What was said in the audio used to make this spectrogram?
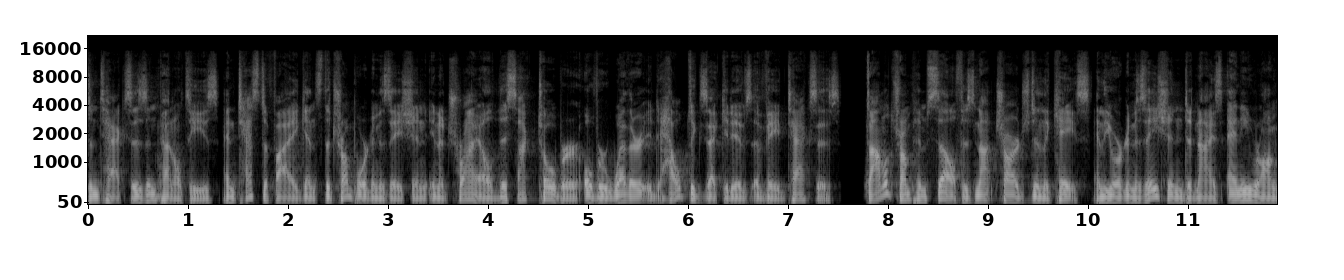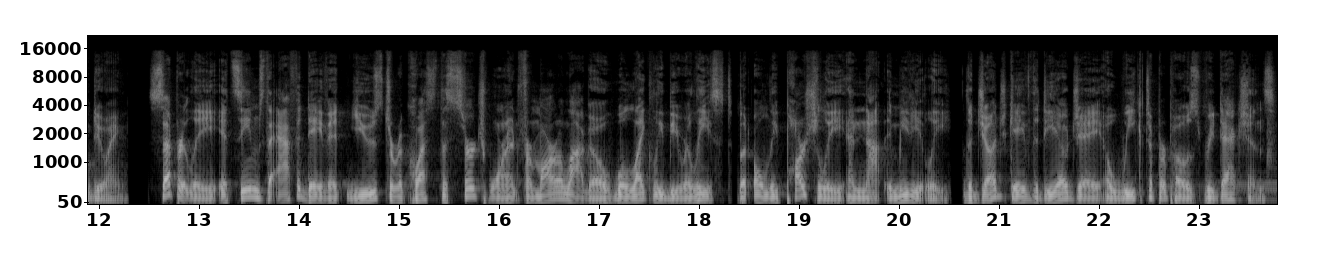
in taxes and penalties, and testify against the Trump Organization in a trial this October over whether it helped executives evade taxes. Donald Trump himself is not charged in the case, and the organization denies any wrongdoing. Separately, it seems the affidavit used to request the search warrant for Mar a Lago will likely be released, but only partially and not immediately. The judge gave the DOJ a week to propose redactions.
